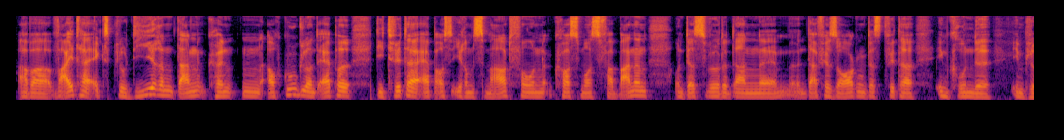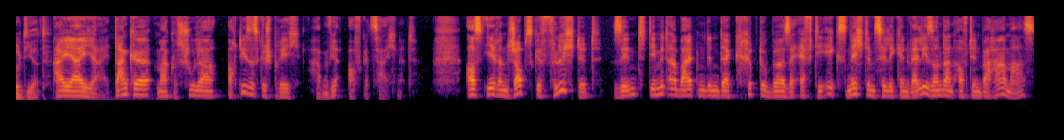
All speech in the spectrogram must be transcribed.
aber weiter explodieren, dann könnten auch Google und Apple die Twitter-App aus ihrem Smartphone-Kosmos verbannen und das würde dann äh, dafür sorgen, dass Twitter im Grunde implodiert. Eieiei. Danke, Markus Schuler. Auch dieses Gespräch haben wir aufgezeichnet. Aus ihren Jobs geflüchtet sind die Mitarbeitenden der Kryptobörse FTX, nicht im Silicon Valley, sondern auf den Bahamas.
